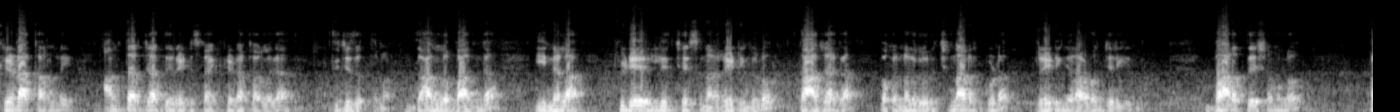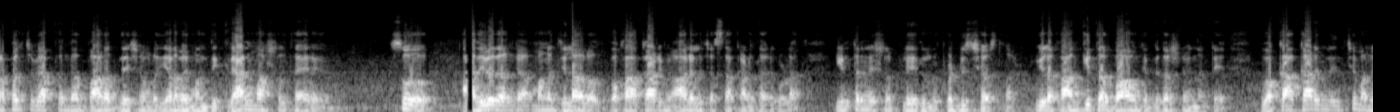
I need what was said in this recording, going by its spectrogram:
క్రీడాకారుల్ని అంతర్జాతీయ రేటింగ్ స్థాయి క్రీడాకారులుగా తీర్చిదిద్దుతున్నారు. దానిలో భాగంగా ఈ నెల ఫిడే రిలీజ్ చేసిన రేటింగులో తాజాగా ఒక నలుగురు చిన్నారులకు కూడా రేటింగ్ రావడం జరిగింది. భారతదేశంలో ప్రపంచవ్యాప్తంగా భారతదేశంలో ఎనభై మంది గ్రాండ్ మాస్టర్లు తయారయ్యారు. సో అదేవిధంగా మన జిల్లాలో ఒక అకాడమీ ఆర్ఎల్ చెస్ అకాడమీ దగ్గర కూడా ఇంటర్నేషనల్ ప్లేయర్లు ప్రొడ్యూస్ చేస్తున్నారు. వీళ్ళకి అంకిత భావంగా నిదర్శనం ఏంటంటే ఒక అకాడమీ నుంచి మన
